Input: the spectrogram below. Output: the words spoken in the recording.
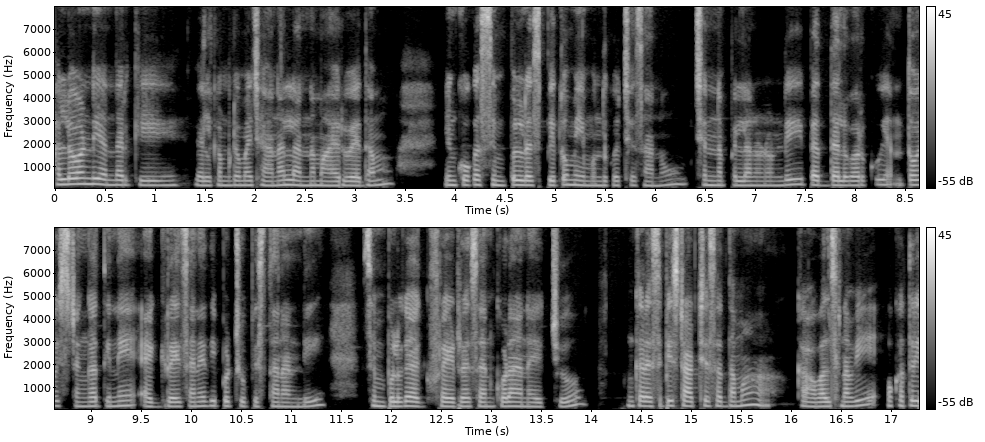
హలో అండి అందరికీ. వెల్కమ్ టు మై ఛానల్ అన్నం ఆయుర్వేదం. ఇంకొక సింపుల్ రెసిపీతో మీ ముందుకు వచ్చేసాను చిన్న పిల్లల నుండి పెద్దల వరకు ఎంతో ఇష్టంగా తినే ఎగ్ రైస్ అనేది ఇప్పుడు చూపిస్తానండి. సింపుల్గా ఎగ్ ఫ్రైడ్ రైస్ అని కూడా అనేయచ్చు ఇంకా రెసిపీ స్టార్ట్ చేసేద్దామా? కావాల్సినవి ఒక త్రీ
